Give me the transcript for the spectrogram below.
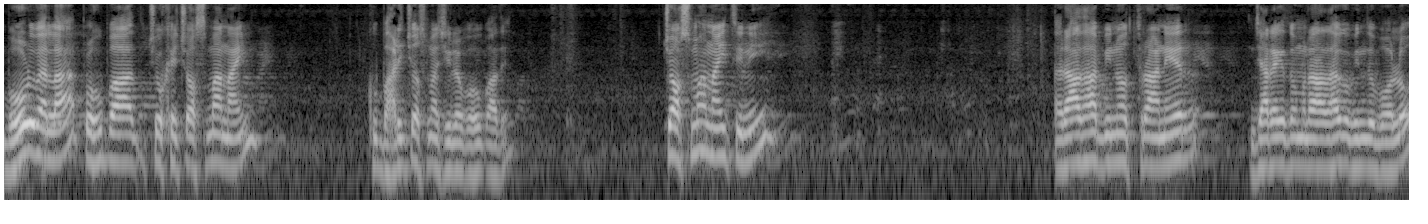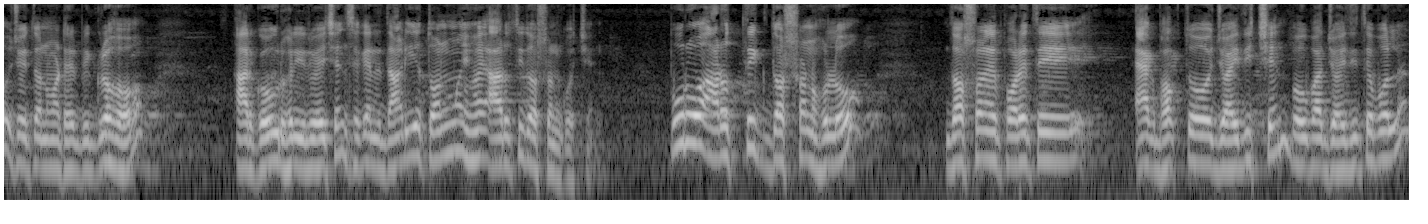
ভোরবেলা প্রভুপাদ চোখে চশমা নাই, খুব ভারী চশমা ছিল বহুপাদের চশমা নাই তিনি, রাধা বিনোদ প্রাণের যারাকে তোমরা রাধা গোবিন্দ বলো, চৈতন্য মঠের বিগ্রহ আর গৌরহরি রয়েছেন, সেখানে দাঁড়িয়ে তন্ময় হয়ে আরতি দর্শন করছেন। পুরো আরত্বিক দর্শন হলো, দর্শনের পরেতে এক ভক্ত জয় দিচ্ছেন, বহুবার জয় দিতে বললেন।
